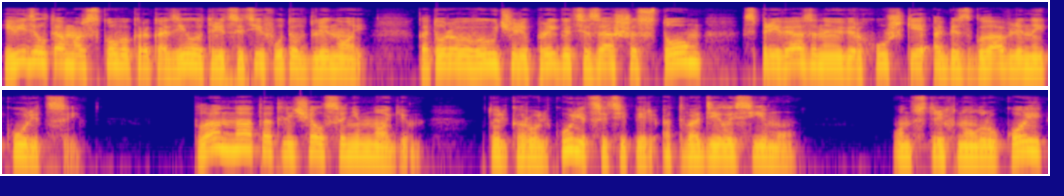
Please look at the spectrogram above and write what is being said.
и видел там морского крокодила 30 футов длиной, которого выучили прыгать за шестом с привязанной у верхушки обезглавленной курицей. План НАТО отличался немногим, только роль курицы теперь отводилась ему. Он встряхнул рукой,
